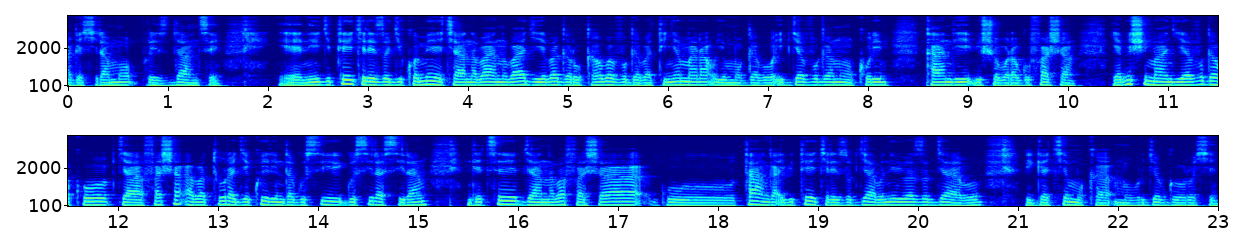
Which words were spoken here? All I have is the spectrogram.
agashyiramo perezidanse ni igitekerezo gikomeye cyane abantu bagiye bagarukaho bavuga bati nyamara uyu mugabo ibyo avuga ni ukuri kandi bishobora gufasha. Yabishimangiye avuga ko byafasha abaturage kwirinda gusirasira ndetse byanabafasha gutanga ibitekerezo byabo n'ibibazo byabo bigakemuka mu buryo bworoshye.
